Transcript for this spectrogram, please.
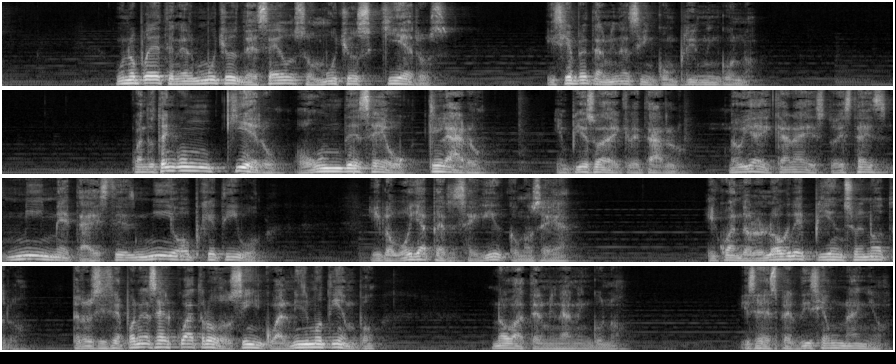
Uno puede tener muchos deseos o muchos quieros y siempre termina sin cumplir ninguno. Cuando tengo un quiero o un deseo claro, empiezo a decretarlo. Me voy a dedicar a esto, esta es mi meta, este es mi objetivo y lo voy a perseguir como sea. Y cuando lo logre pienso en otro. Pero si se pone a hacer cuatro o cinco al mismo tiempo, no va a terminar ninguno. Y se desperdicia un año.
